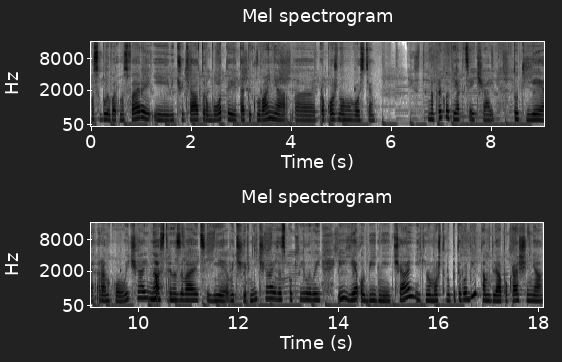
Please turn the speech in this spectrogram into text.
особливої атмосфери і відчуття турботи та піклування е, про кожного гостя. Наприклад, як цей чай. Тут є ранковий чай, настрій називається, є вечірній чай заспокійливий, і є обідній чай, який ви можете випити в обід там для покращення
